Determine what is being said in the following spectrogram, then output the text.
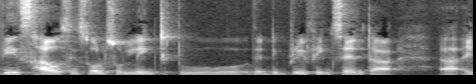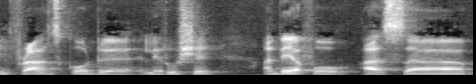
this house is also linked to the debriefing center uh, in France called uh, Le Rucher, and therefore, as uh,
